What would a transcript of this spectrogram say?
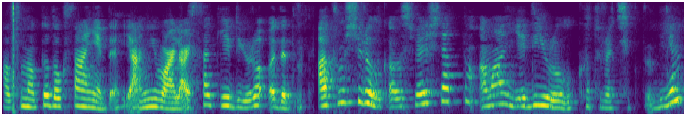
6.97 yani yuvarlarsak 7 euro ödedim. 60 euroluk alışveriş yaptım ama 7 euroluk fatura çıktı diyeyim.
